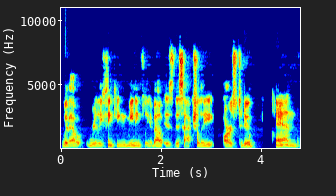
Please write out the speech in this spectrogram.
without really thinking meaningfully about is this actually ours to do? And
